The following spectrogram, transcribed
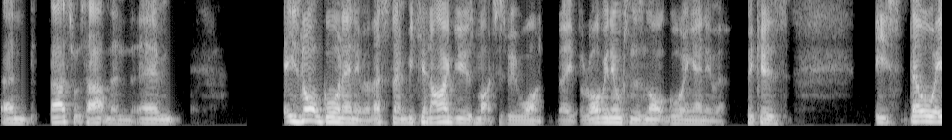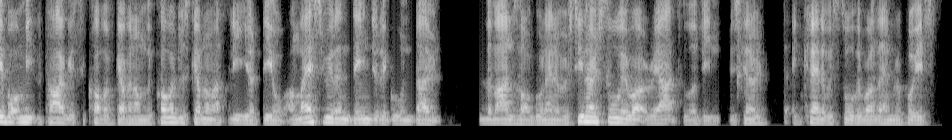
and that's what's happening. Um, he's not going anywhere this time. We can argue as much as we want, right? But Robbie Neilson is not going anywhere because he's still able to meet the targets the club have given him. The club have just given him a three-year deal. Unless we're in danger of going down, the man's not going anywhere. We've seen how slowly what react have been. We've seen how incredibly slowly we're then replaced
